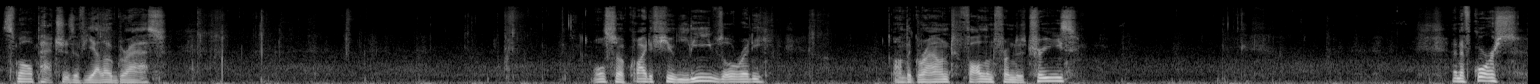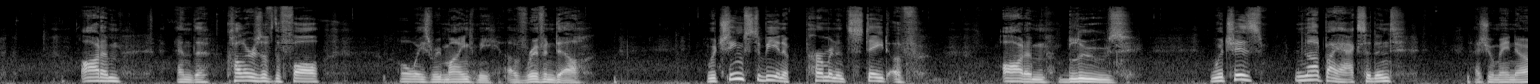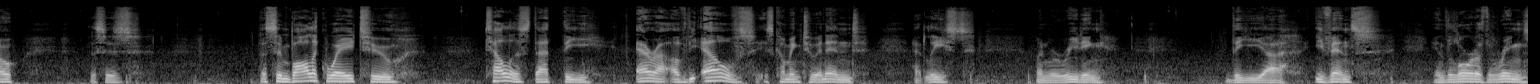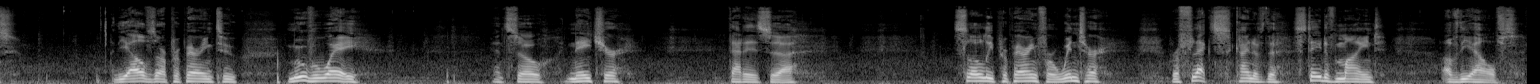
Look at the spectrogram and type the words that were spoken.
Small patches of yellow grass. Also, quite a few leaves already on the ground, fallen from the trees. And of course, autumn and the colors of the fall always remind me of Rivendell, which seems to be in a permanent state of autumn blues, which is not by accident, as you may know. This is a symbolic way to tell us that the era of the elves is coming to an end, at least when we're reading the uh, events in The Lord of the Rings. The elves are preparing to move away, and so nature that is uh, slowly preparing for winter reflects kind of the state of mind of the elves.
